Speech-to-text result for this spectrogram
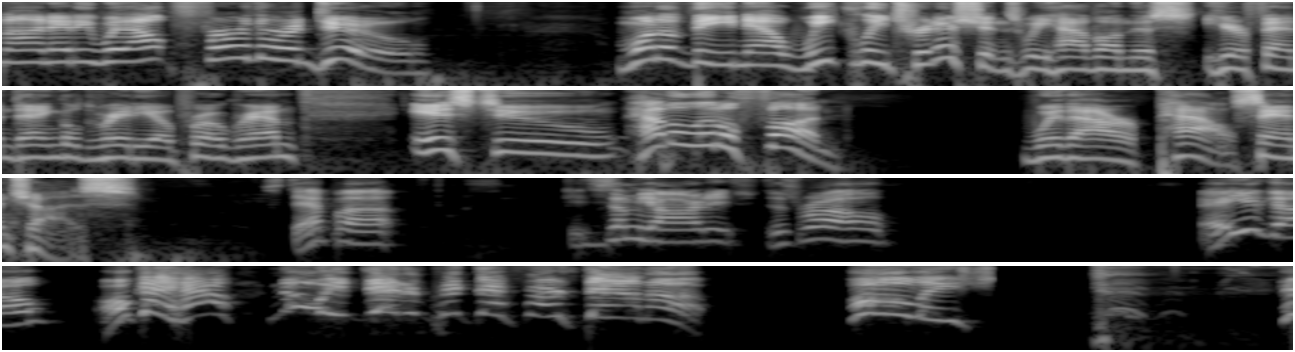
0980. Without further ado, one of the now weekly traditions we have on this here Fandangled radio program is to have a little fun with our pal Sanchez. Step up. Get some yardage. Just roll. There you go. Okay, how? No, he didn't pick that first down up. Holy sh! He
